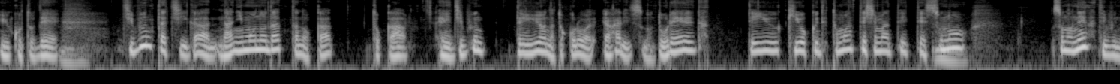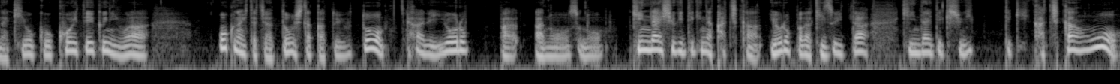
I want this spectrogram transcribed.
いうことで自分たちが何者だったのかとか、えー自分っていうようなところはやはりその奴隷だっていう記憶で止まってしまっていてその,、うん。そのネガティブな記憶を超えていくには多くの人たちはどうしたかというとやはりヨーロッパあのその近代主義的な価値観ヨーロッパが築いた近代的主義的価値観を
